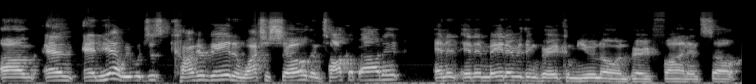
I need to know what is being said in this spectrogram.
um, and and yeah, we would just congregate and watch a show, then talk about it, and it and it made everything very communal and very fun. And so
